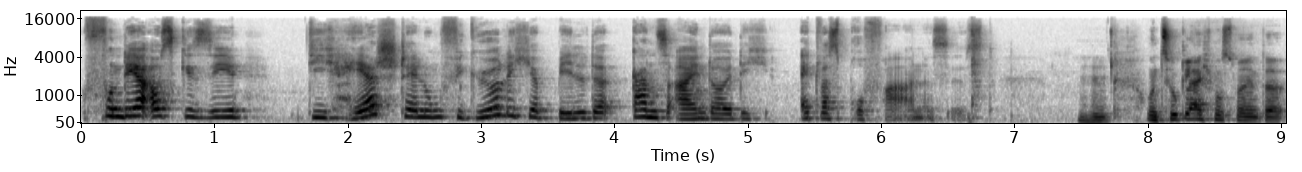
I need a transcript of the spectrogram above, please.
von der aus gesehen die Herstellung figürlicher Bilder ganz eindeutig etwas Profanes ist. Mhm. Und zugleich muss man in der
